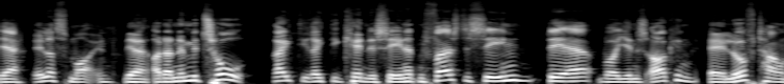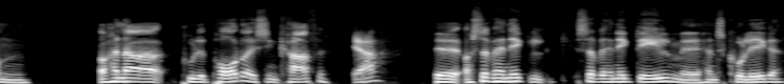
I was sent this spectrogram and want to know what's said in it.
ja. Eller smøgen. Ja, og der er nemlig to rigtig, rigtig kendte scener. Den første scene, det er, hvor Jens Ocking er i lufthavnen, og han har puttet porter i sin kaffe, Ja. Øh, og så vil, han ikke, så vil han ikke dele med hans kollega. Han,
